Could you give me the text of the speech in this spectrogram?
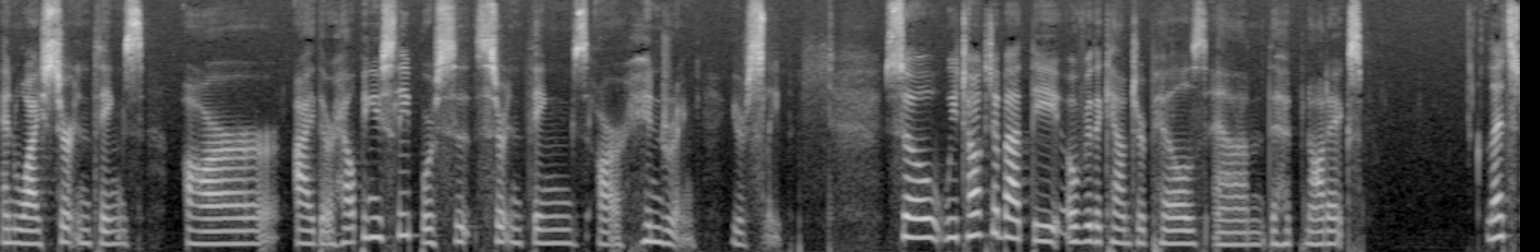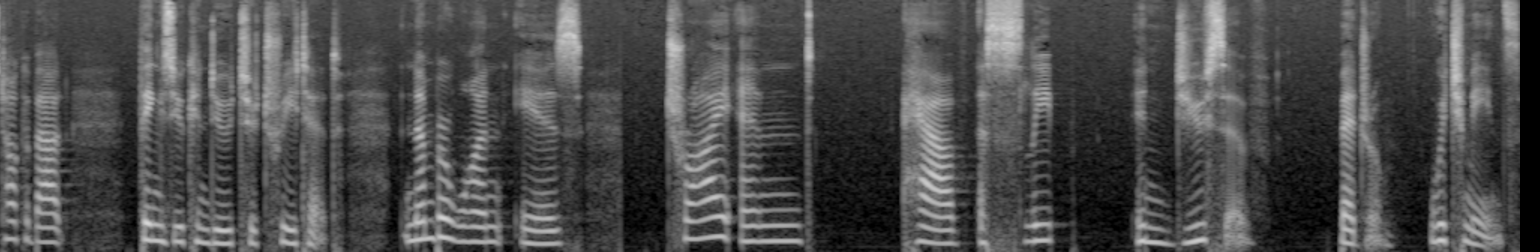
and why certain things are either helping you sleep or c- certain things are hindering your sleep. So, we talked about the over the counter pills, um, the hypnotics. Let's talk about things you can do to treat it. Number one is try and have a sleep inducive bedroom, which means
